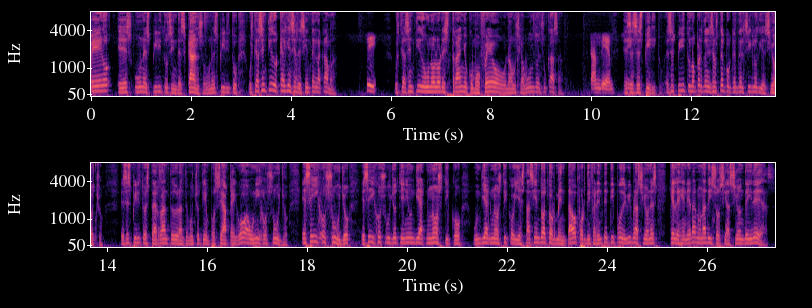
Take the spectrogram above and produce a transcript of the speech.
pero es un espíritu sin descanso, un espíritu... ¿Usted ha sentido que alguien se le sienta en la cama? sí, ¿Usted ha sentido un olor extraño como feo o nauseabundo en su casa? también. sí. Es ese espíritu. Ese espíritu no pertenece a usted porque es del siglo XVIII. Ese espíritu está errante durante mucho tiempo. Se apegó a un hijo suyo. Ese hijo suyo, ese hijo suyo tiene un diagnóstico, un diagnóstico y está siendo atormentado por diferentes tipos de vibraciones que le generan una disociación de ideas.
